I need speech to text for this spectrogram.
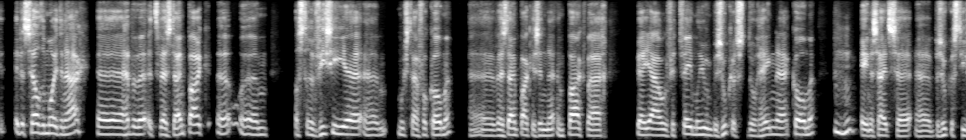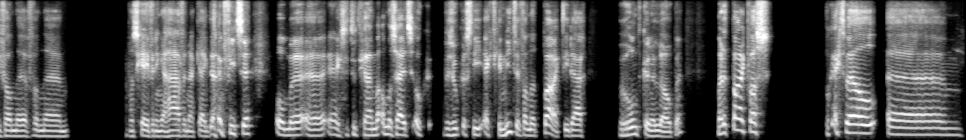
in hetzelfde mooie Den Haag uh, hebben we het Westduinpark. Um, als er een visie um, moest daarvoor komen. Westduinpark is een, een park waar per jaar ongeveer 2 miljoen bezoekers doorheen komen. Mm -hmm. Enerzijds bezoekers die van, van ehm, van Scheveningen Haven naar Kijkduin fietsen om uh, ergens naartoe te gaan. Maar anderzijds ook bezoekers die echt genieten van dat park, die daar rond kunnen lopen. Maar het park was ook echt wel, uh, hoe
